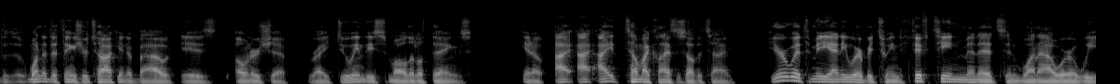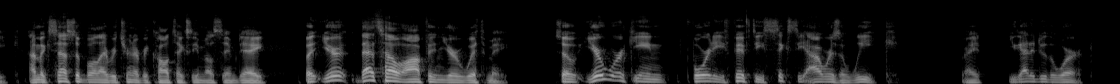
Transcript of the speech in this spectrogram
th- one of the things you're talking about is ownership, right? Doing these small little things. You know, I, I, I tell my clients this all the time. You're with me anywhere between 15 minutes and one hour a week. I'm accessible. I return every call, text, email, same day. But you're that's how often you're with me. So you're working 40, 50, 60 hours a week, right? You got to do the work.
